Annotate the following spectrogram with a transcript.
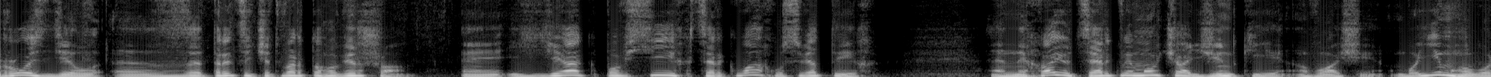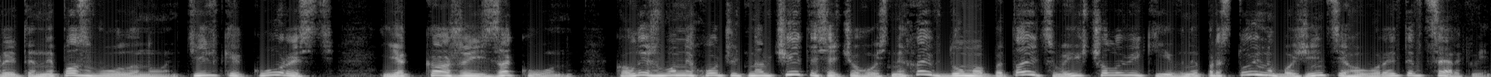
розділ е, з 34 вірша. Е, Як по всіх церквах у святих, Е, Нехай у церкві мовчать жінки ваші, бо їм говорити не позволено, тільки користь, як каже й закон. Коли ж вони хочуть навчитися чогось, нехай вдома питають своїх чоловіків. Непристойно бо жінці говорити в церкві.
